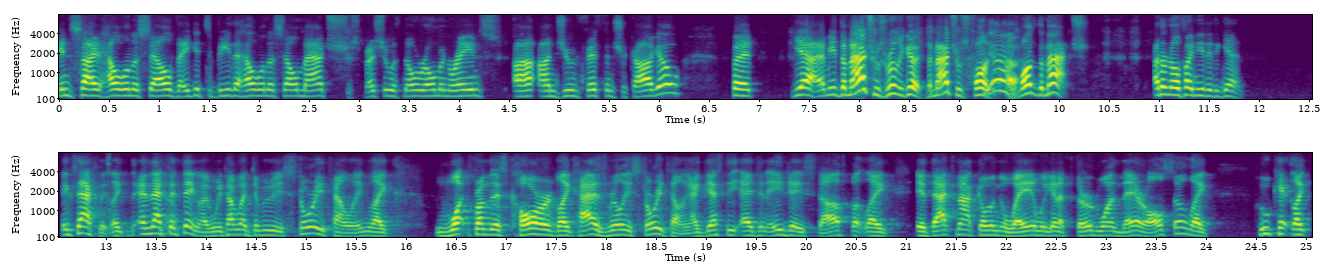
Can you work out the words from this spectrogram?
inside Hell in a Cell. They get to be the Hell in a Cell match, especially with no Roman Reigns uh, on June 5th in Chicago. But Yeah, I mean the match was really good. The match was fun. I Yeah. loved the match. I don't know if I need it again. Exactly. Like, and that's the thing. Like when we talk about WWE storytelling, like what from this card like has really storytelling. I guess the Edge and AJ stuff, but like if that's not going away and we get a third one there also, like who cares? Like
